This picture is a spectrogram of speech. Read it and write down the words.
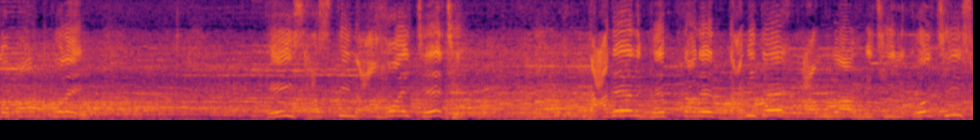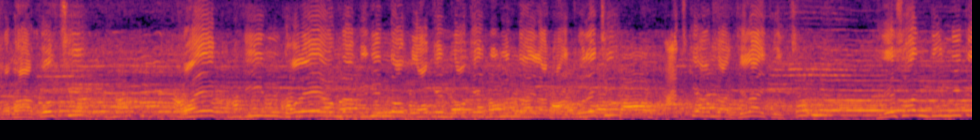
লোপাট করে এই শাস্তি না হয় চেয়েছে, তাদের গ্রেপ্তারের দাবিতে আমরা মিছিল করছি, সভা করছি। কয়েক দিন ধরে আমরা বিভিন্ন ব্লকে ব্লকে বিভিন্ন এলাকায় করেছি আজকে আমরা জেলায় করছি রেশন দুর্নীতিতে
